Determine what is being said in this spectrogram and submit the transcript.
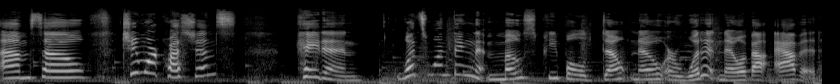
Um, so, two more questions. Kaden, what's one thing that most people don't know or wouldn't know about AVID?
